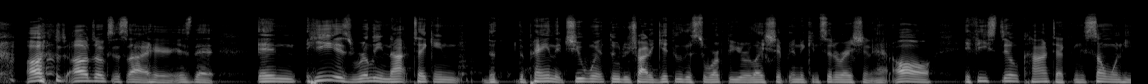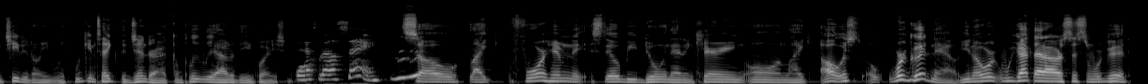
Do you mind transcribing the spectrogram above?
all, all jokes aside here is that and he is really not taking the the pain that you went through to try to get through this to work through your relationship into consideration at all if he's still contacting someone he cheated on you with. We can take the gender out completely out of the equation. That's what I was saying. Mhm. so like for him to still be doing that and carrying on like oh it's we're good now. You know we're, we got that out of our system. We're good.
